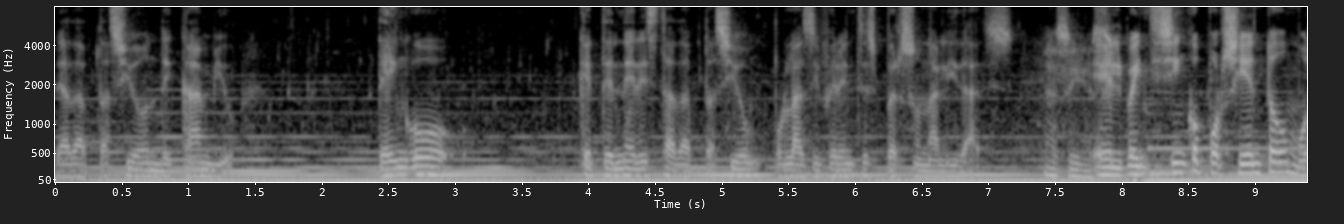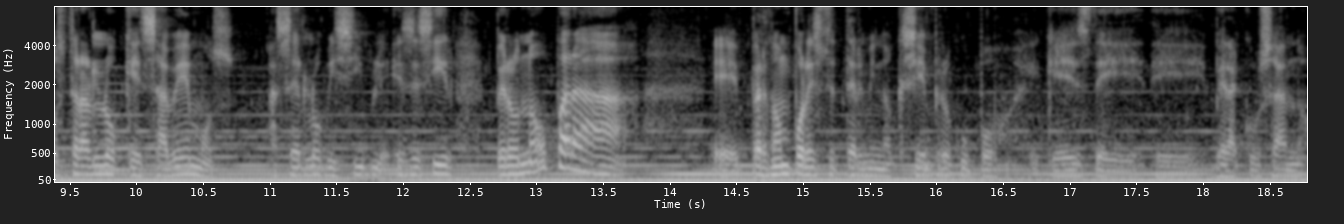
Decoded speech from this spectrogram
de adaptación, de cambio. Tengo que tener esta adaptación por las diferentes personalidades. Así es. El 25% mostrar lo que sabemos, hacerlo visible, es decir, pero no para, eh, perdón por este término que siempre ocupo, eh, que es de, veracruzano,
